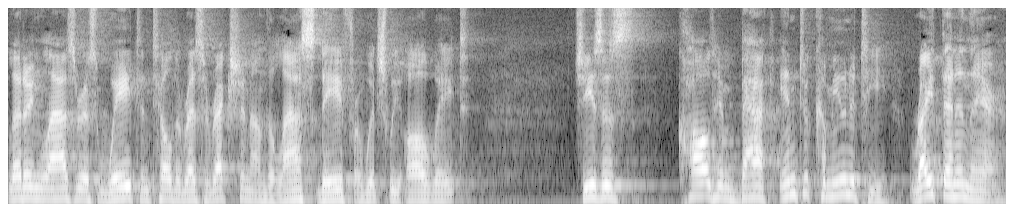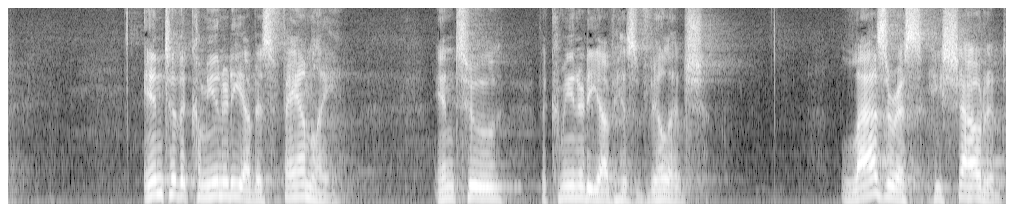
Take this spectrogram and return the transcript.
letting Lazarus wait until the resurrection on the last day for which we all wait, Jesus called him back into community right then and there, into the community of his family, into the community of his village. Lazarus, he shouted,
